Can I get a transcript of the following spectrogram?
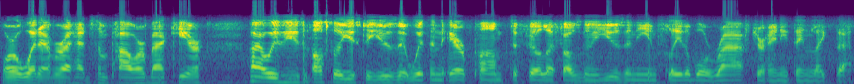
or whatever, I had some power back here. I always use, also used to use it with an air pump to fill if I was going to use any inflatable raft or anything like that.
